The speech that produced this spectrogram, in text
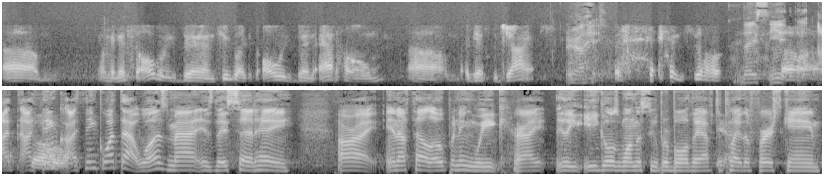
Um, I mean, it's always been seems like it's always been at home um, against the Giants. Right. and so They, Uh, I, I so- think I think what that was, Matt, is they said, "Hey, all right, NFL opening week, right? The Eagles won the Super Bowl. They have to Yeah. play the first game,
